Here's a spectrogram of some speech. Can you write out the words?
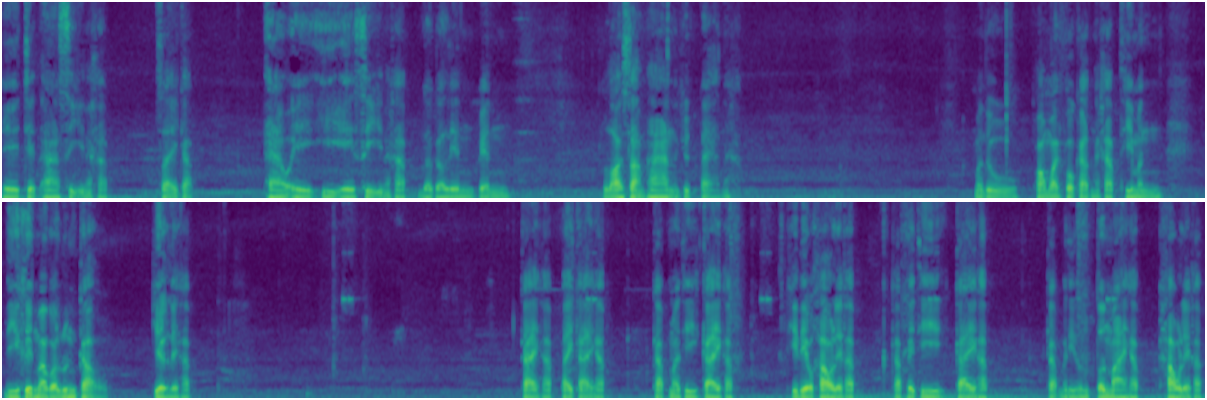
A7R4 นะครับ ใส่กับ LAEA4 นะครับ แล้วก็เลนเป็น 135.8 นะครับ มาดูความไวโฟกัสนะครับ ที่มันดีขึ้นมากกว่ารุ่นเก่าเยอะเลยครับ ใกล้ครับ ไปไกลครับ กลับมาที่ใกล้ครับ ทีเดียวเข้าเลยครับ กลับไปที่ไกลครับ กลับมาที่ต้นไม้ครับ เข้าเลยครับ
